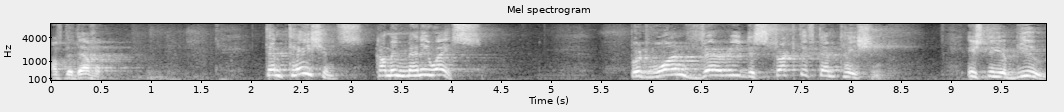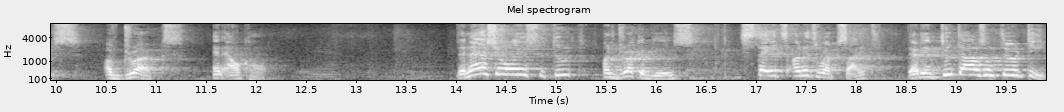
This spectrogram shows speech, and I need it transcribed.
of the devil. Temptations come in many ways. But one very destructive temptation is the abuse of drugs and alcohol. The National Institute on Drug Abuse states on its website that in 2013,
